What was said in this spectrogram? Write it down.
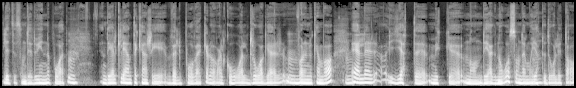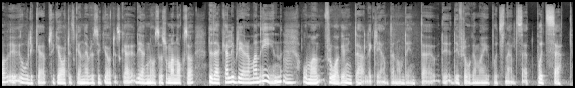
lite som det du är inne på. att En del klienter kanske är väldigt påverkade av alkohol, droger, vad det nu kan vara. Eller jättemycket någon diagnos som de mår jättedåligt av. Olika psykiatriska, neuropsykiatriska diagnoser som man också, det där kalibrerar man in. Och man frågar ju inte heller klienten om det inte, det, det frågar man ju på ett snällt sätt. På ett sätt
